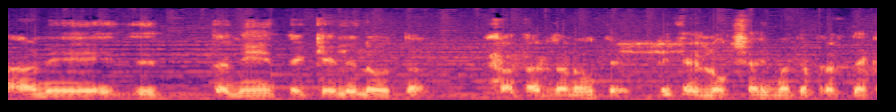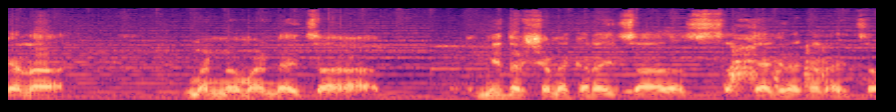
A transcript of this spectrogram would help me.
आणि त्यांनी ते केलेलं होतं. सात आठ जण होते. ठीक आहे लोकशाहीमध्ये प्रत्येकाला म्हणणं मांडायचा निदर्शनं करायचा सत्याग्रह करायचा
